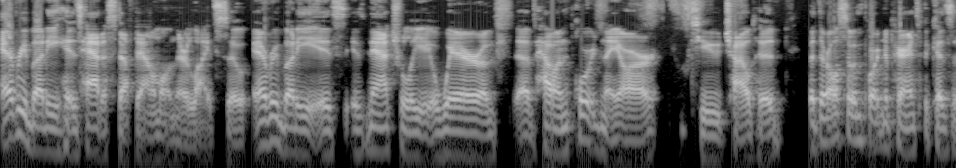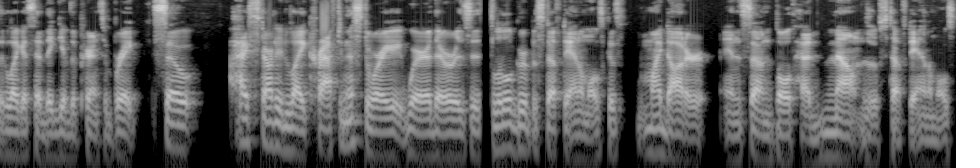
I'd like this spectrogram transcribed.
everybody has had a stuffed animal in their life, so everybody is is naturally aware of of how important they are to childhood. But they're also important to parents because, like I said, they give the parents a break. So I started like crafting a story where there was this little group of stuffed animals because my daughter and son both had mountains of stuffed animals,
